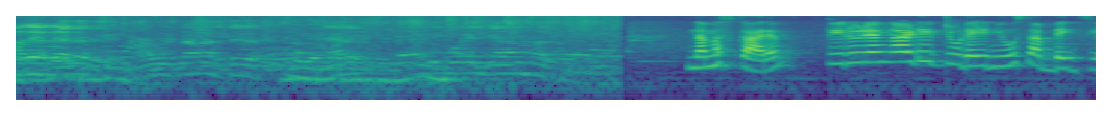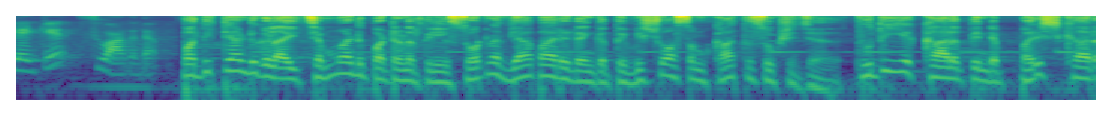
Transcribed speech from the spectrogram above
അതെ അതെ. നമസ്കാരം. തിരുരങ്ങാടി ടുഡേ ന്യൂസ് അപ്ഡേറ്റ്സിലേക്ക് സ്വാഗതം. പതിറ്റാണ്ടുകളായി ചെമ്മാട് പട്ടണത്തിൽ സ്വർണ വ്യാപാര രംഗത്ത് വിശ്വാസം കാത്തുസൂക്ഷിച്ച് പുതിയ കാലത്തിന്റെ പരിഷ്കാര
